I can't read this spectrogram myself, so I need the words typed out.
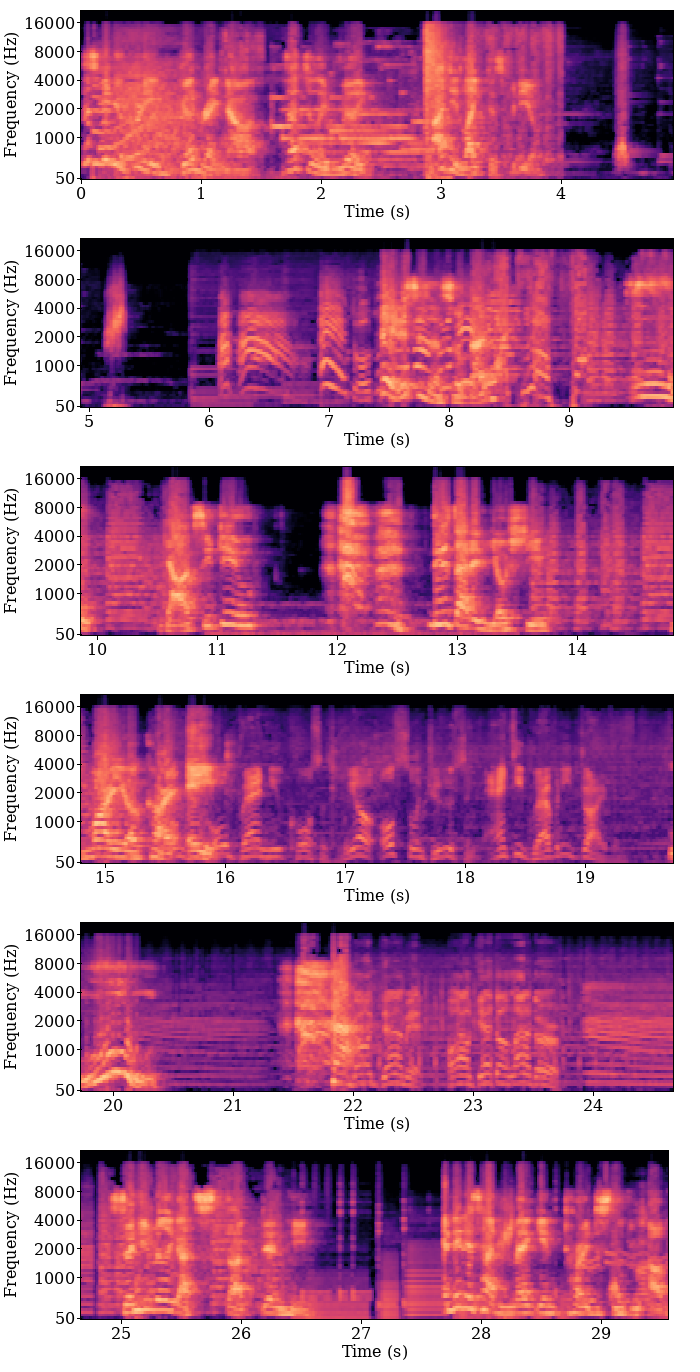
This video pretty good right now. It's actually really... I actually like this video. Hey, this isn't so bad. Ooh! Galaxy 2! this added Yoshi. Mario Kart 8. All brand new courses. We are also introducing anti-gravity driving. Ooh! God damn it! I'll get a ladder. So he really got stuck, didn't he? And they just had Meggy and Tari just looking up,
